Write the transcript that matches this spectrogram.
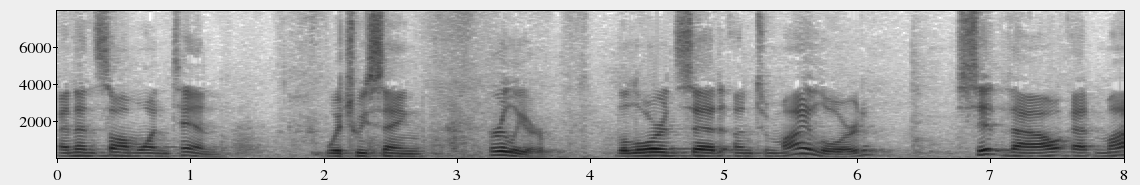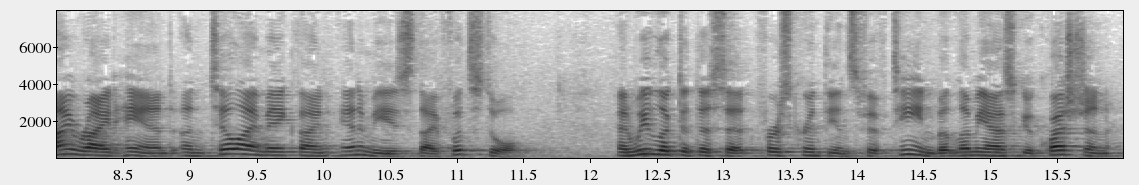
And then Psalm 110, which we sang earlier. The Lord said unto my Lord, Sit thou at my right hand until I make thine enemies thy footstool. And we looked at this at 1 Corinthians 15, but let me ask you a question.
